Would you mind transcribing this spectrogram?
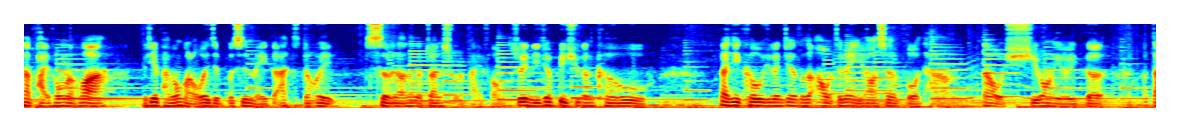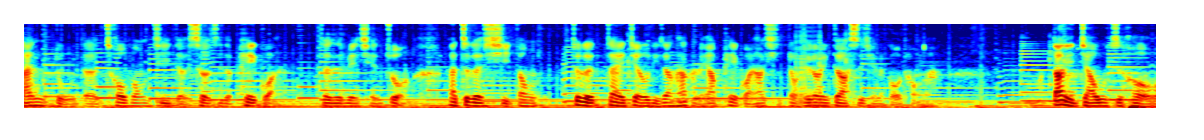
那排风的话，有些排风管的位置不是每一个案子都会设到那个专属的排风，所以你就必须跟客户代替客户去跟建筑说啊，我这边以后要设佛堂，那我希望有一个单独的抽风机的设置的配管在这边先做，那这个启动，这个在建筑体上它可能要配管要启动，这些东西都要事先的沟通啊。当你交屋之后，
